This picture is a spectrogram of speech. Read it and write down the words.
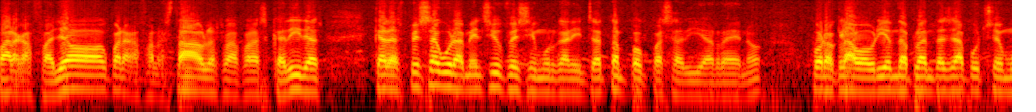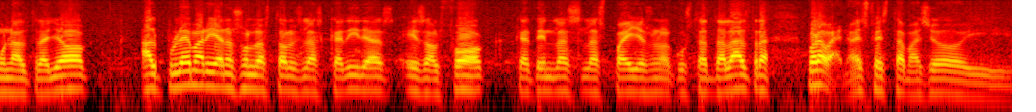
per agafar lloc, per agafar les taules, per agafar les cadires, que després segurament si ho féssim organitzat tampoc passaria res, no? Però clar, ho hauríem de plantejar potser en un altre lloc. El problema ja no són les taules i les cadires, és el foc, que tens les, les paelles un al costat de l'altre, però bueno, és festa major i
